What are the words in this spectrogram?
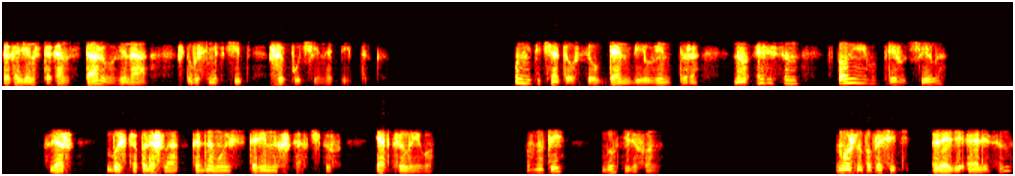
как один стакан старого вина, чтобы смягчить шипучий напиток. Он не печатался у Денби и Винтера, но Эллисон вполне его приручила. Флер быстро подошла к одному из старинных шкафчиков и открыла его. Внутри был телефон. «Можно попросить леди Эллисон?»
